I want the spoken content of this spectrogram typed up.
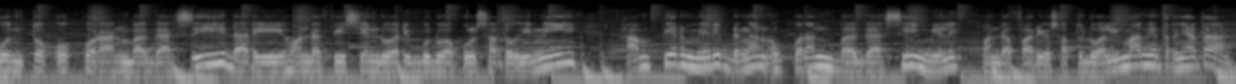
Untuk ukuran bagasi dari Honda Vision 2021 ini hampir mirip dengan ukuran bagasi milik Honda Vario 125 nih ternyata.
